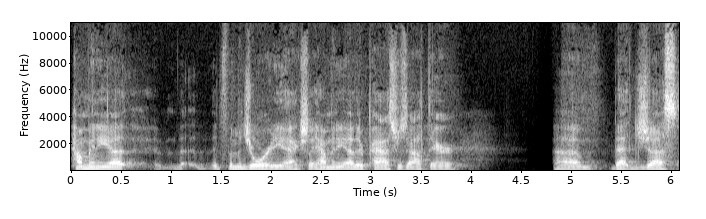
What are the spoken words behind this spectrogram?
how many, uh, it's the majority actually, how many other pastors out there um, that just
